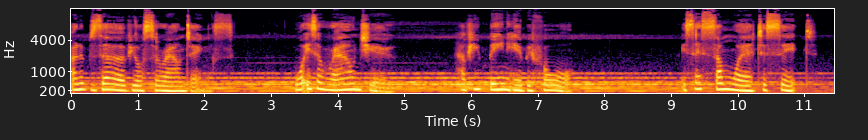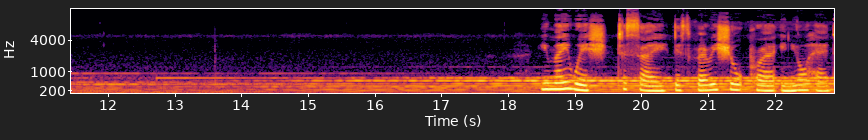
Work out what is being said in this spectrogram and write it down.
and observe your surroundings. What is around you? Have you been here before? Is there somewhere to sit? You may wish to say this very short prayer in your head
